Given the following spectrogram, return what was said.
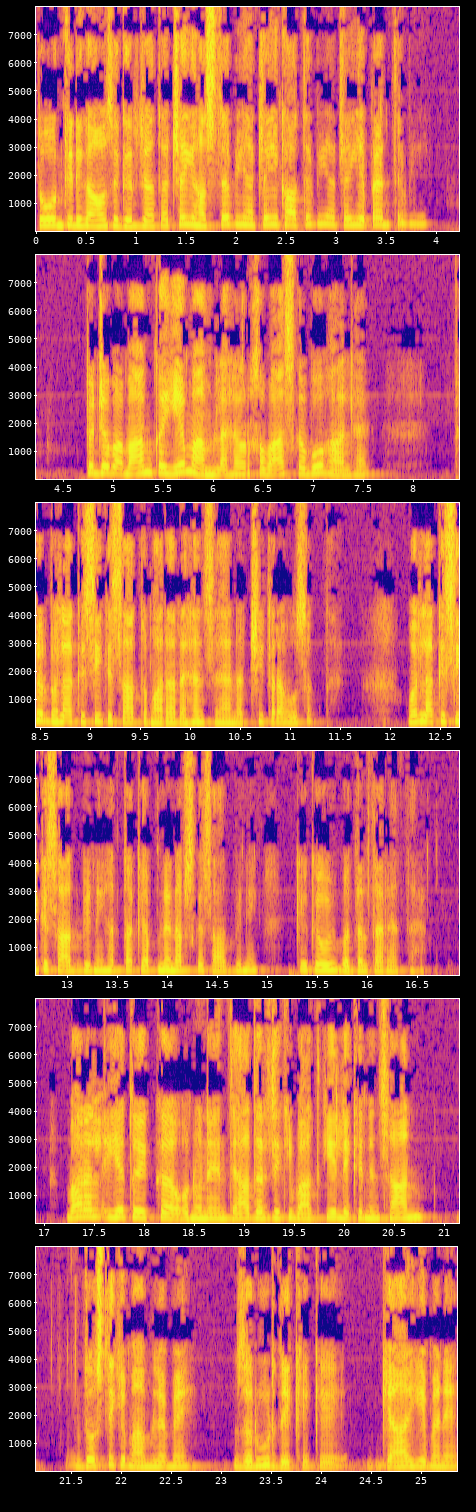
تو ان کی نگاہوں سے گر جاتا ہے۔ اچھا یہ ہنستے بھی ہیں اچھا یہ کھاتے بھی ہیں اچھا یہ پہنتے بھی ہیں۔ پھر جب عوام کا یہ معاملہ ہے اور خواص کا وہ حال ہے، پھر بھلا کسی کے ساتھ تمہارا رہن سہن اچھی طرح ہو سکتا ہے۔ وہ اللہ کسی کے ساتھ بھی نہیں، حتیٰ کہ اپنے نفس کے ساتھ بھی نہیں، کیونکہ وہ بھی بدلتا رہتا ہے۔ بہرحال یہ تو ایک، انہوں نے انتہا درجے کی بات کی، لیکن انسان دوستی کے معاملے میں ضرور دیکھے کہ کیا یہ میں نے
